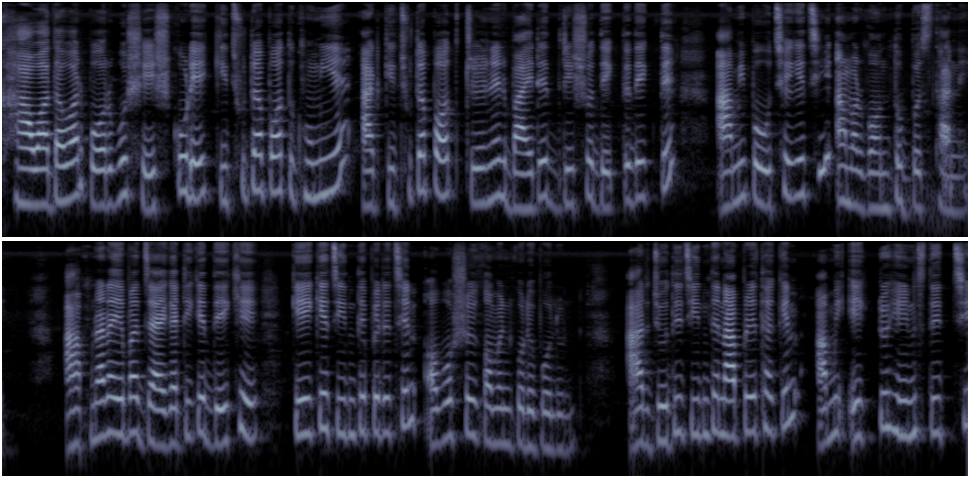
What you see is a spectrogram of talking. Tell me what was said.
খাওয়া দাওয়ার পর্ব শেষ করে কিছুটা পথ ঘুমিয়ে আর কিছুটা পথ ট্রেনের বাইরের দৃশ্য দেখতে দেখতে আমি পৌঁছে গেছি আমার গন্তব্যস্থানে। আপনারা এবার জায়গাটিকে দেখে কে কে চিনতে পেরেছেন অবশ্যই কমেন্ট করে বলুন। আর যদি চিনতে না পেরে থাকেন, আমি একটু হিন্টস দিচ্ছি।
